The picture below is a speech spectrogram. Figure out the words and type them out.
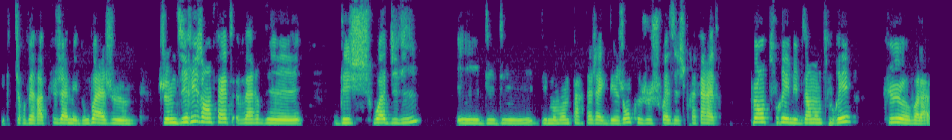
que tu reverras plus jamais. Donc voilà, je, me dirige en fait vers des, choix de vie et des, des, moments de partage avec des gens que je choisis. Je préfère être peu entourée mais bien entourée que euh, voilà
